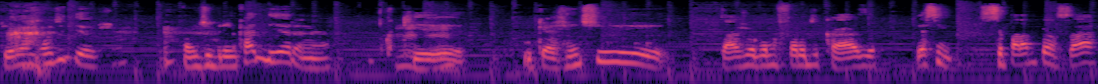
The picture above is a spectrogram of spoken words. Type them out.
pelo amor de Deus. Foi de brincadeira, né? Porque uhum. o que a gente tá jogando fora de casa. E assim, se você parar pra pensar,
